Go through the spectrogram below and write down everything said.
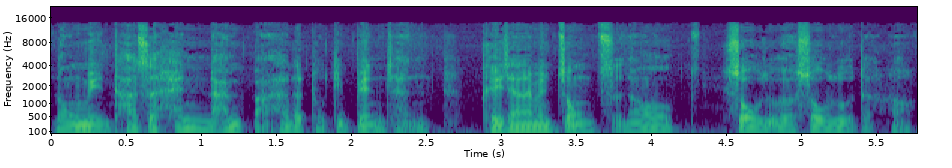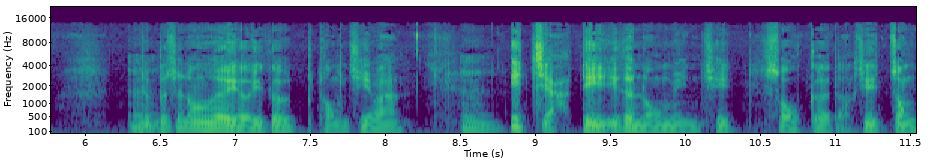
农民，他是很难把他的土地变成可以在那边种植，然后收入有收入的。哦，你不是农会有一个统计吗？嗯，一甲地一个农民去收割的，去种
